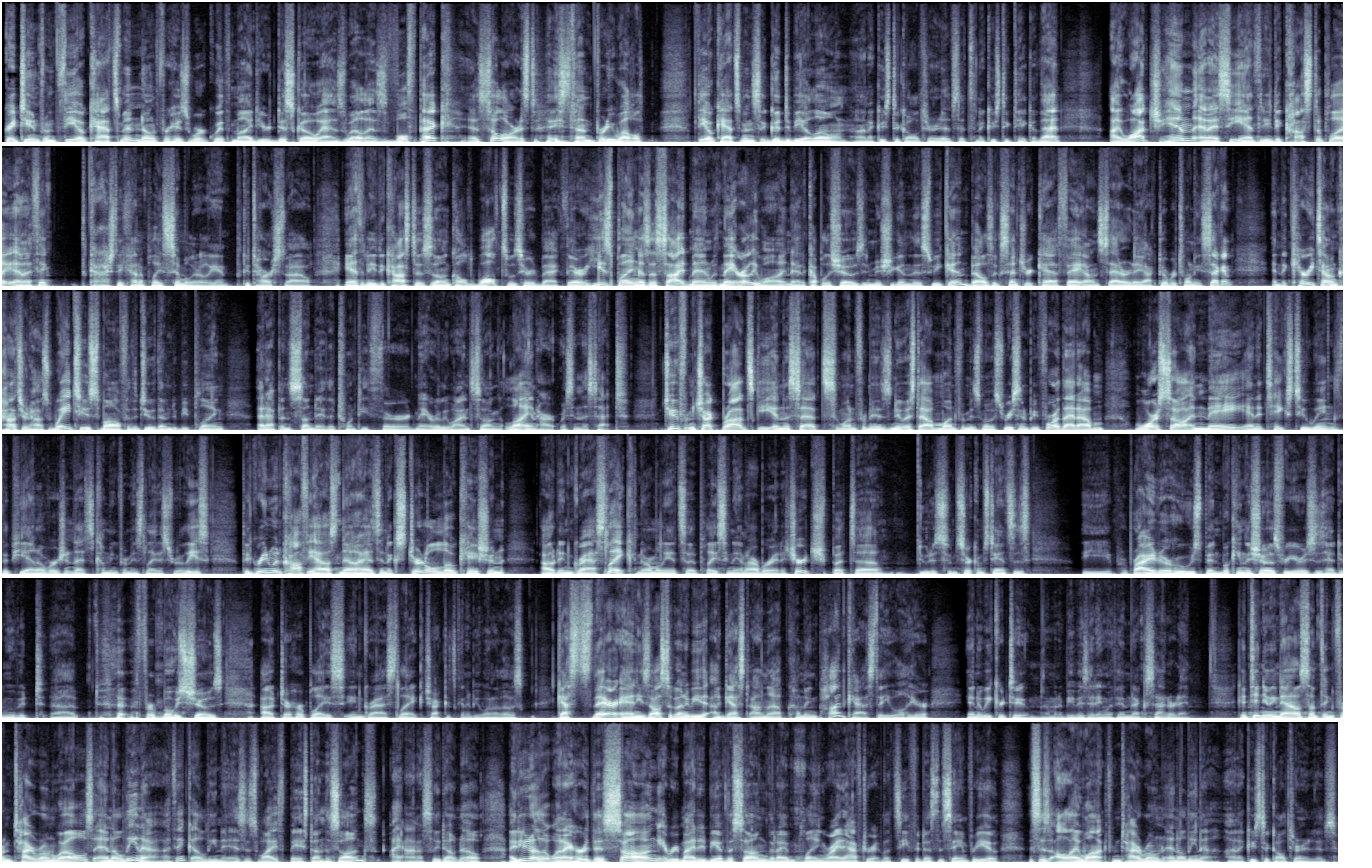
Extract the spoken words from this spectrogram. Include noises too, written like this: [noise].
Great tune from Theo Katzman, known for his work with My Dear Disco as well as Vulfpeck. As solo artist, [laughs] he's done pretty well. Theo Katzman's Good to Be Alone on Acoustic Alternatives. That's an acoustic take of that. I watch him and I see Anthony DaCosta play, and I think gosh, they kind of play similarly in guitar style. Anthony DaCosta's song called Waltz was heard back there. He's playing as a sideman with May Erlewine. Had a couple of shows in Michigan this weekend. Bell's Eccentric Cafe on Saturday, October 22nd, and the Kerrytown Concert House, way too small for the two of them to be playing. That happens Sunday, the 23rd. May Erlewine's song Lionheart was in the set. Two from Chuck Brodsky in the sets, one from his newest album, one from his most recent before that album, Warsaw in May, and It Takes Two Wings, the piano version that's coming from his latest release. The Greenwood Coffee House now has an external location out in Grass Lake. Normally it's a place in Ann Arbor at a church, but uh, due to some circumstances, the proprietor who's been booking the shows for years has had to move it uh, [laughs] for most shows out to her place in Grass Lake. Chuck is going to be one of those guests there, and he's also going to be a guest on the upcoming podcast that you will hear in a week or two. I'm going to be visiting with him next Saturday. Continuing now, something from Tyrone Wells and Alina. I think Alina is his wife based on the songs. I honestly don't know. I do know that when I heard this song, it reminded me of the song that I'm playing right after it. Let's see if it does the same for you. This is All I Want from Tyrone and Alina on Acoustic Alternatives.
